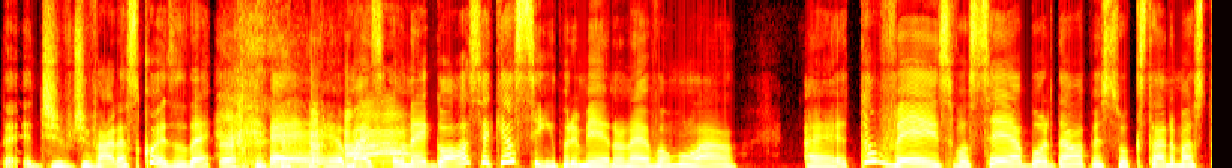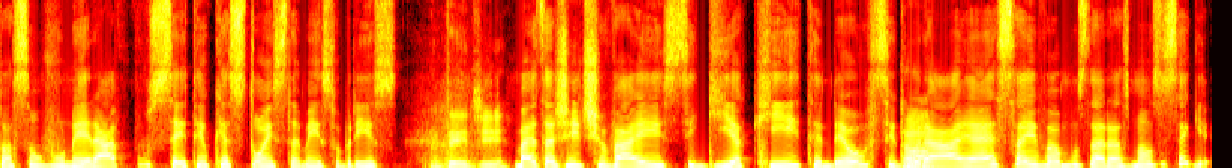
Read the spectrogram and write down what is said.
é, de, de várias coisas, né? É, mas o negócio é que, assim, primeiro, né? Vamos lá. É, talvez você abordar uma pessoa que está numa situação vulnerável, não sei, tenho questões também sobre isso. Entendi. Mas a gente vai seguir aqui, entendeu? Segurar essa e vamos dar as mãos e seguir.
